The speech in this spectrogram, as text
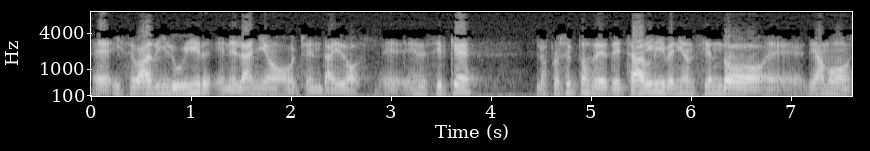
eh, y se va a diluir en el año 82. Eh, es decir que los proyectos de, Charlie venían siendo, eh, digamos,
